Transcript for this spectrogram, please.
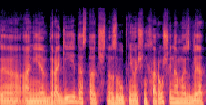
э, они дорогие достаточно, звук не очень хороший, на мой взгляд.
